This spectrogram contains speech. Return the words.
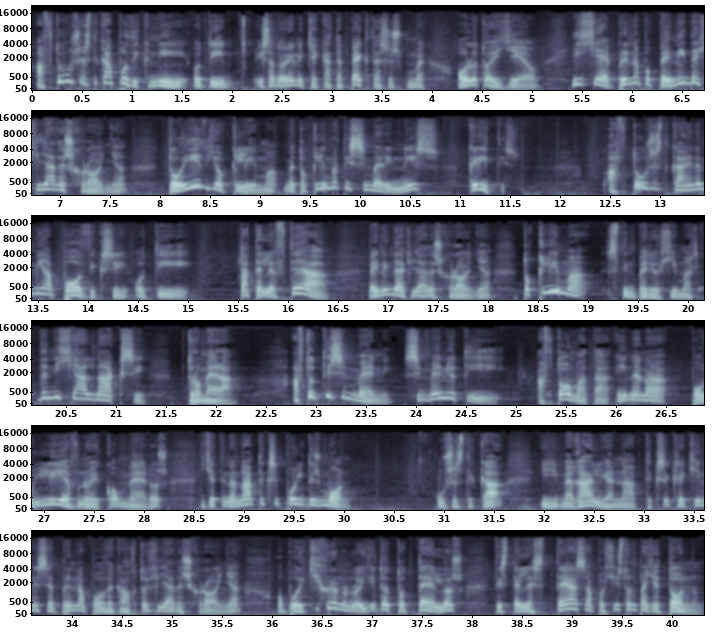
Αυτό ουσιαστικά αποδεικνύει ότι η Σαντορίνη και κατ' επέκταση, ας πούμε, όλο το Αιγαίο είχε πριν από 50.000 χρόνια το ίδιο κλίμα με το κλίμα της σημερινής Κρήτης. Αυτό ουσιαστικά είναι μια απόδειξη ότι τα τελευταία 50.000 χρόνια το κλίμα στην περιοχή μας δεν είχε αλλάξει τρομερά. Αυτό τι σημαίνει; Σημαίνει ότι αυτόματα είναι ένα πολύ ευνοϊκό μέρος για την ανάπτυξη πολιτισμών. Ουσιαστικά η μεγάλη ανάπτυξη ξεκίνησε πριν από 18.000 χρόνια, όπου εκεί χρονολογείται το τέλος της τελευταίας αποχής των παγετώνων.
